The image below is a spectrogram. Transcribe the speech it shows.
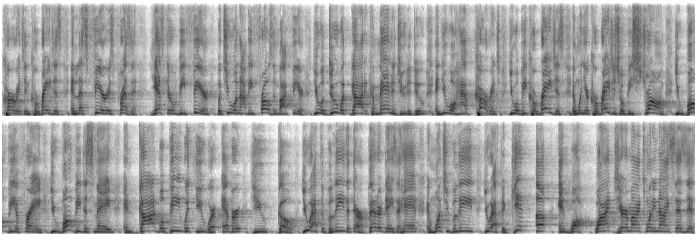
courage and courageous unless fear is present. Yes, there will be fear, but you will not be frozen by fear. You will do what God had commanded you to do, and you will have courage. You will be courageous. And when you're courageous, you'll be strong. You won't be afraid. You won't be dismayed. And God will be with you wherever you go. You have to believe that there are better days ahead. And once you believe, you have to get up and walk. Why? Jeremiah 29 says this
